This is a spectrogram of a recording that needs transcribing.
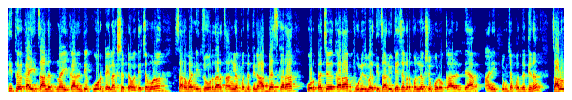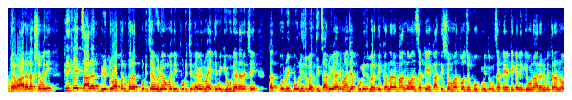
तिथं काही चालत नाही कारण ते कोर्ट आहे लक्षात ठेवा. त्याच्यामुळं सर्वांनी जोरदार चांगल्या पद्धतीने अभ्यास करा कोर्टाचे करा पोलीस भरती चालू त्याच्याकडे पण लक्षपूर्वक द्या आणि तुमच्या पद्धतीनं चालू ठेवा. आलं लक्षामध्ये? ठीक आहे चालन. भेटू आपण परत पुढच्या व्हिडिओमध्ये. पुढची नवीन माहिती मी घेऊन येणारच आहे. तत्पूर्वी पोलीस भरती चालू आहे आणि माझ्या पोलीस भरती करणाऱ्या बांधवांसाठी एक अतिशय महत्वाचं बुक मी तुमच्यासाठी या ठिकाणी घेऊन आलेलो मित्रांनो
